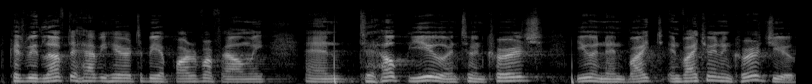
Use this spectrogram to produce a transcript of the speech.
Because we'd love to have you here to be a part of our family and to help you and to encourage you and invite, invite you and encourage you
